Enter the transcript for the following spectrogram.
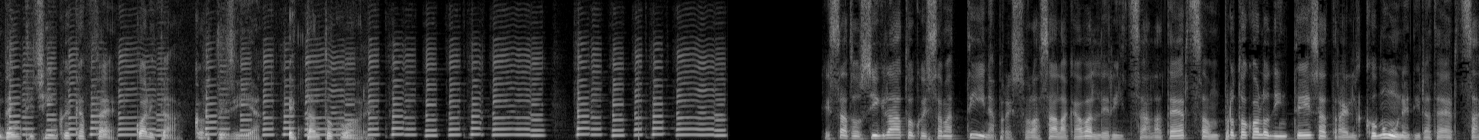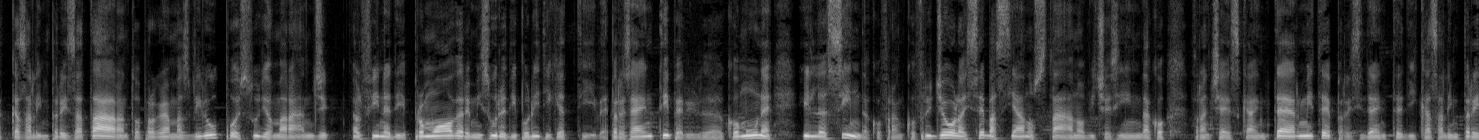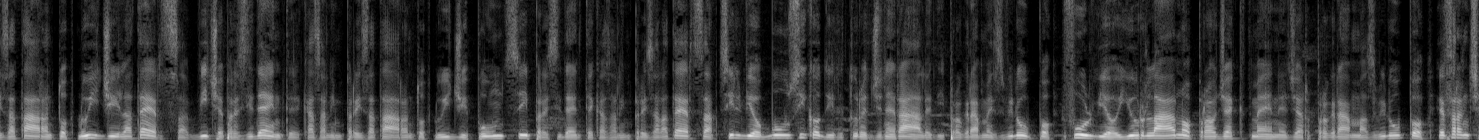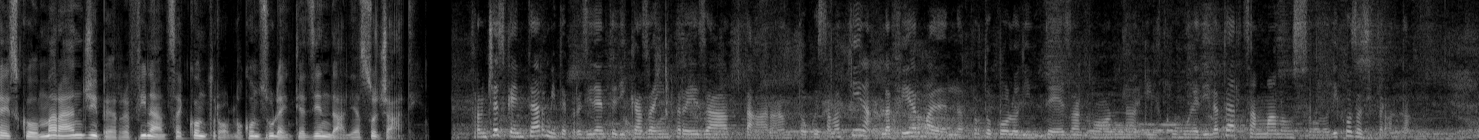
25 caffè, qualità, cortesia e tanto cuore. È stato siglato questa mattina presso la Sala Cavallerizza La Terza un protocollo d'intesa tra il Comune di La Terza, Casalimpresa Taranto, Programma Sviluppo e Studio Marangi al fine di promuovere misure di politiche attive. Presenti per il comune il sindaco Franco Frigiola e Sebastiano Stano, vice sindaco, Francesca Intermite, presidente di Casalimpresa Taranto, Luigi Laterza, vicepresidente Casalimpresa Taranto, Luigi Punzi, presidente Casalimpresa La Terza, Silvio Busico, direttore generale di programma e sviluppo, Fulvio Iurlano, project manager programma sviluppo e Francesco Marangi per finanza e controllo, consulenti aziendali associati associati. Francesca Intermite, presidente di Casa Impresa Taranto. Questa mattina la firma del protocollo d'intesa con il comune di La Terza, ma non solo. Di cosa si tratta?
